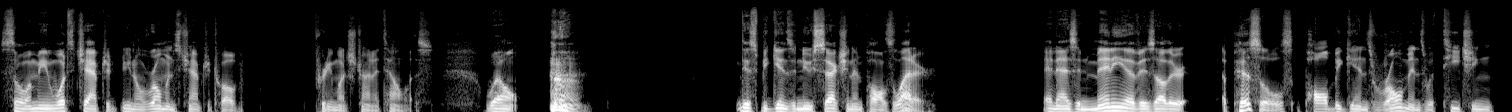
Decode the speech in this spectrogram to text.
So, I mean, what's chapter, you know, Romans chapter 12 pretty much trying to tell us? Well, this begins a new section in Paul's letter. And as in many of his other epistles, Paul begins Romans with teaching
